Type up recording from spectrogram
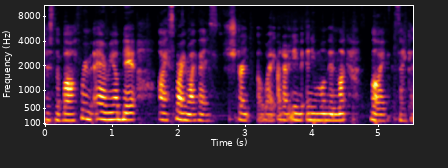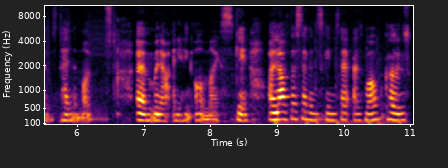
just the bathroom area bit, I spray my face straight away. I don't leave it any more than like five seconds, 10 the most, um, without anything on my skin. I love the seven skin step as well because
